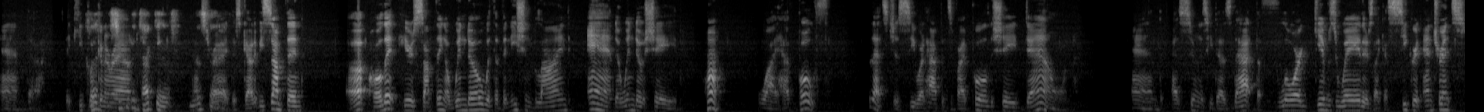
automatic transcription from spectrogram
And uh, they keep Cliff, looking around. detective. That's guy. right. There's got to be something. Oh, hold it. Here's something. A window with a Venetian blind and a window shade. Huh. Why have both? Let's just see what happens if I pull the shade down. And as soon as he does that, the floor gives way. There's like a secret entrance.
